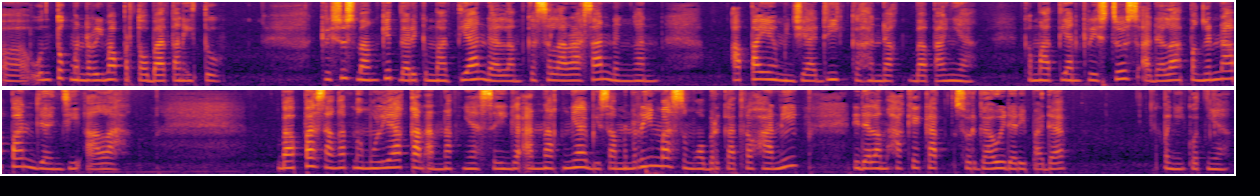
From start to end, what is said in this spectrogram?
uh, untuk menerima pertobatan itu. Kristus bangkit dari kematian dalam keselarasan dengan apa yang menjadi kehendak Bapaknya. Kematian Kristus adalah penggenapan janji Allah. Bapa sangat memuliakan anaknya sehingga anaknya bisa menerima semua berkat rohani di dalam hakikat surgawi daripada pengikutnya.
